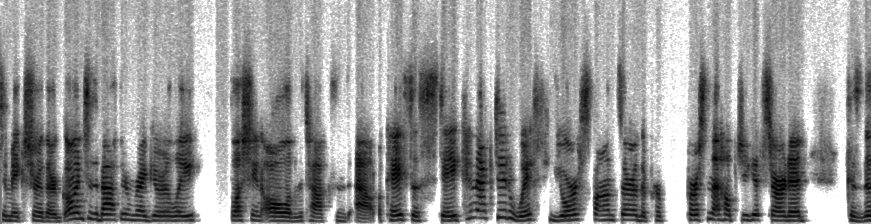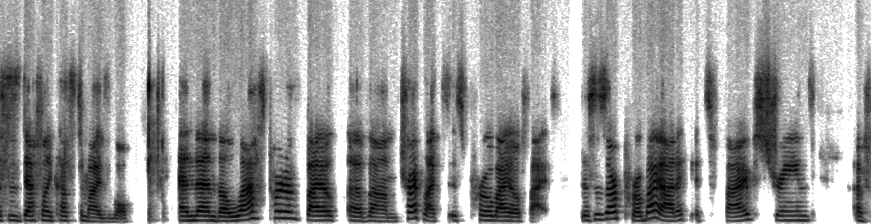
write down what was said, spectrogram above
to make sure they're going to the bathroom regularly, flushing all of the toxins out, okay? So stay connected with your sponsor, the per person that helped you get started, because this is definitely customizable. And then the last part of bio of um, triplex is ProBio 5. This is our probiotic. It's five strains of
